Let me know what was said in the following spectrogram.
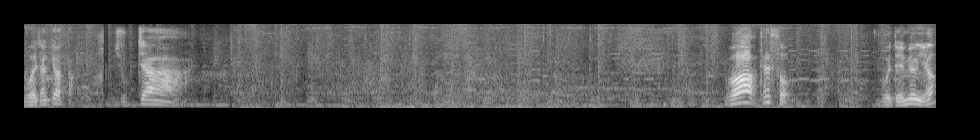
뭐야 짱 끼웠다. 죽자. 와 테레스. 뭐야 네 명이야?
